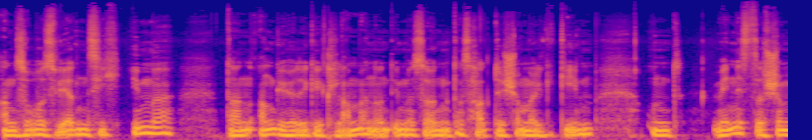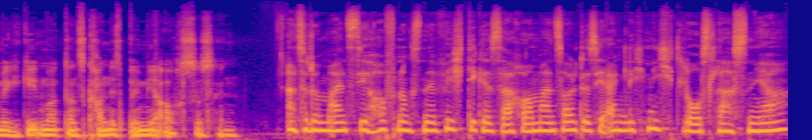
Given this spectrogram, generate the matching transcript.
an sowas werden sich immer dann Angehörige klammern und immer sagen, das hat es schon mal gegeben. Und wenn es das schon mal gegeben hat, dann kann es bei mir auch so sein. Also du meinst, die Hoffnung ist eine wichtige Sache und man sollte sie eigentlich nicht loslassen, ja?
